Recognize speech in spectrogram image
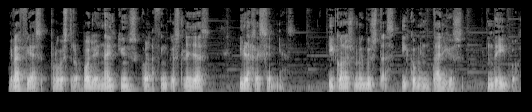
Gracias por vuestro apoyo en iTunes con las 5 estrellas y las reseñas, y con los me gustas y comentarios de iVoox,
